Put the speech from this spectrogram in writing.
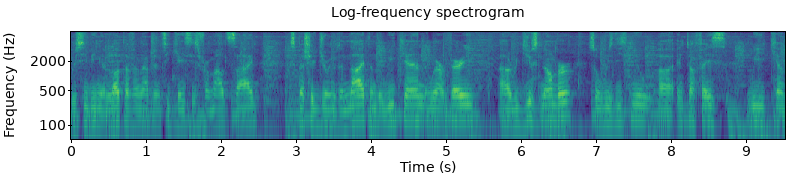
receiving a lot of emergency cases from outside, especially during the night and the weekend. We are very uh, reduced number, so with this new uh, interface we can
